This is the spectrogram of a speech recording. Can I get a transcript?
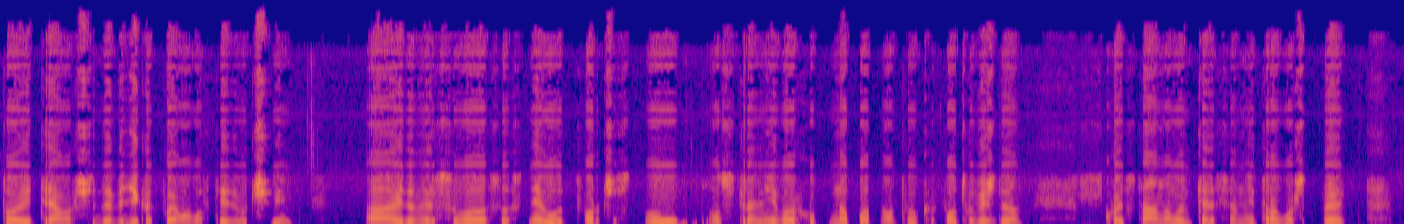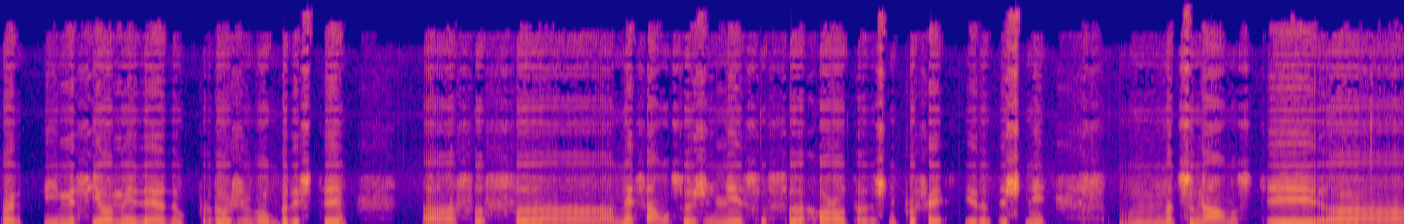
той трябваше да види какво има в тези очи и да нарисува с неговото творчество отстрани върху на платното, каквото вижда, което стана много интересен и трогващ проект. проект и си имаме идея да го продължим в бъдеще с, а, не само с жени, с а, хора от различни професии, различни м, националности а,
